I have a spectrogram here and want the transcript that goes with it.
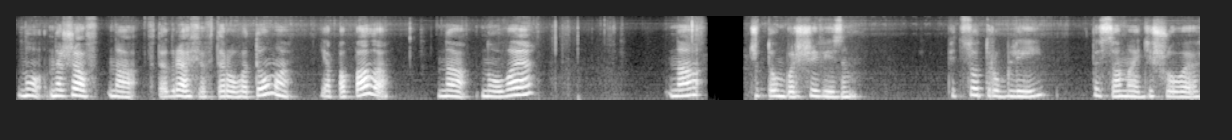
но нажав на фотографию второго тома, я попала на новое, на том большевизм. 500 рублей. Это самая дешевая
